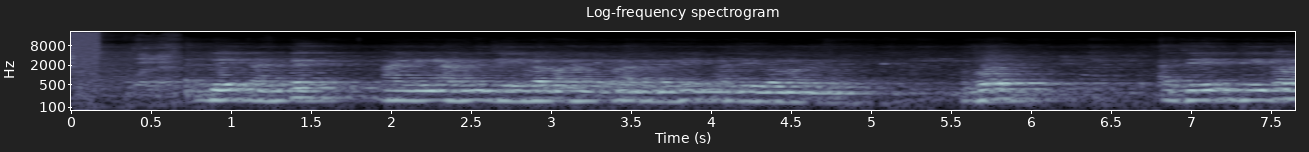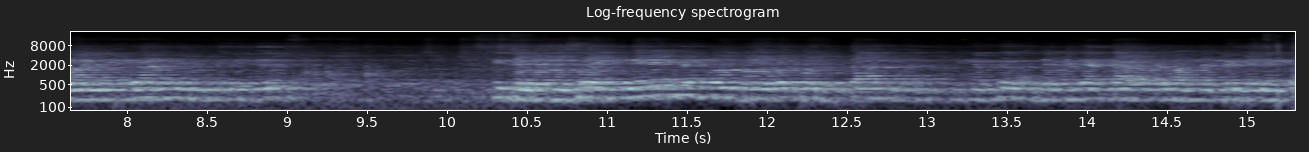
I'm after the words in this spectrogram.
ചെയ്തു. അപ്പോൾ എങ്ങനെ നിങ്ങൾ നിങ്ങൾക്ക് വന്നിട്ടുണ്ട്. നിങ്ങൾക്ക്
